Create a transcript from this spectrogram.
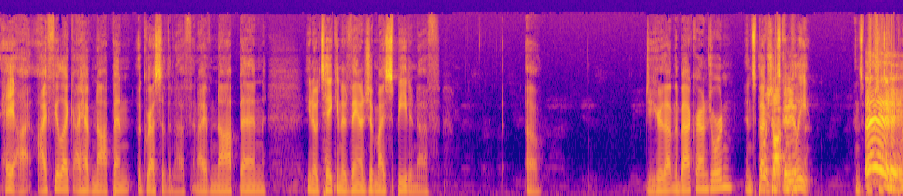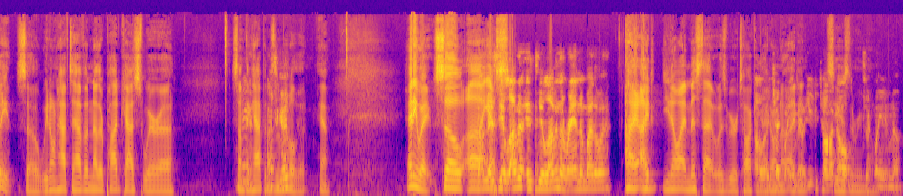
hey, I, I feel like I have not been aggressive enough and I have not been, you know, taking advantage of my speed enough. Oh, do you hear that in the background, Jordan? Inspection's complete. Inspection's hey! complete. So we don't have to have another podcast where uh, something yeah, happens in the good. middle of it. Yeah. Anyway, so uh, uh, yes. Is the eleven is the eleven the random by the way? I, I you know I missed that as we were talking. Oh, I don't know. I didn't you talk, see I'll my email.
